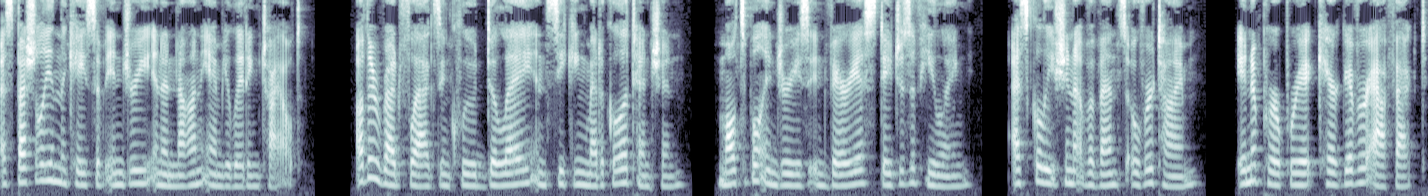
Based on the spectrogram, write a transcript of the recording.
especially in the case of injury in a non ambulating child. Other red flags include delay in seeking medical attention, multiple injuries in various stages of healing, escalation of events over time, inappropriate caregiver affect,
